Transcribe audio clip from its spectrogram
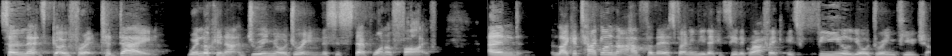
So let's go for it. Today we're looking at dream your dream. This is step one of five. And like a tagline that i have for this for any of you that can see the graphic is feel your dream future.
